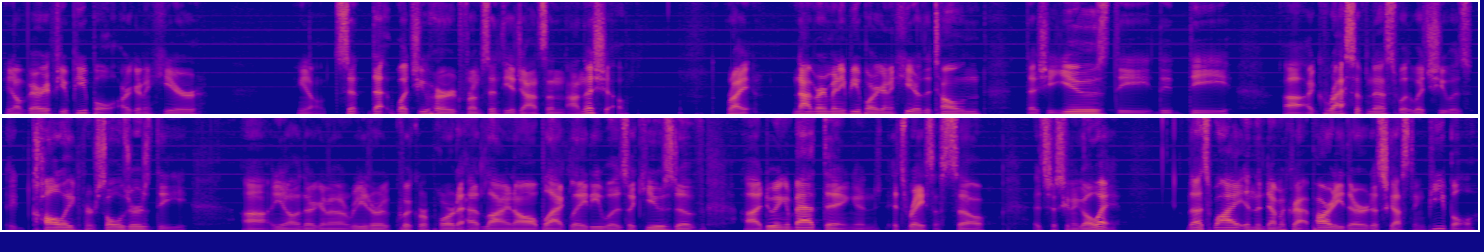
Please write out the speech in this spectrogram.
you know, very few people are going to hear, you know, that what you heard from Cynthia Johnson on this show. Right? Not very many people are going to hear the tone that she used, the the the uh, aggressiveness with which she was uh, calling her soldiers, the uh, you know, they're gonna read a quick report, a headline. "All black lady was accused of uh, doing a bad thing, and it's racist. So it's just gonna go away. That's why in the Democrat Party there are disgusting people,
